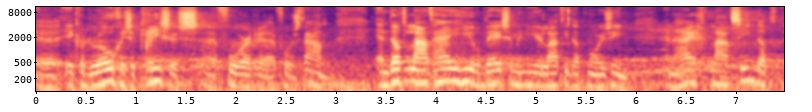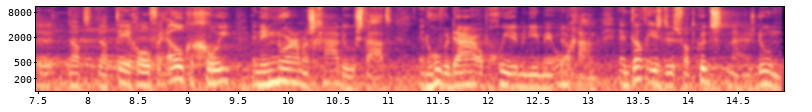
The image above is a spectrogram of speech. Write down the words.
uh, ecologische crisis uh, voor, uh, voor staan. En dat laat hij hier op deze manier laat hij dat mooi zien. En hij laat zien dat, uh, dat, dat tegenover elke groei een enorme schaduw staat. En hoe we daar op een goede manier mee omgaan. Ja. En dat is dus wat kunstenaars doen.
